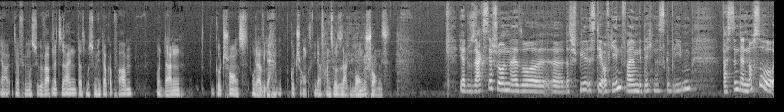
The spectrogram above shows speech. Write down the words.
ja, dafür musst du gewappnet sein, das musst du im Hinterkopf haben und dann good chance oder wieder good chance, wie der Franzose sagt, bonne chance. Ja, du sagst ja schon, also äh, das Spiel ist dir auf jeden Fall im Gedächtnis geblieben. Was sind denn noch so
